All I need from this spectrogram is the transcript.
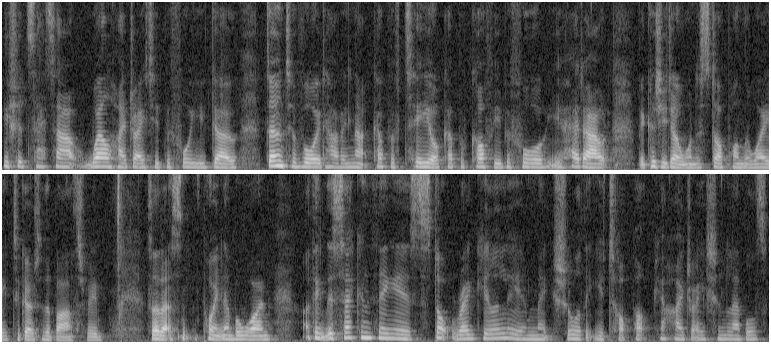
you should set out well hydrated before you go. Don't avoid having that cup of tea or cup of coffee before you head out because you don't want to stop on the way to go to the bathroom. So that's point number one. I think the second thing is stop regularly and make sure that you top up your hydration levels.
